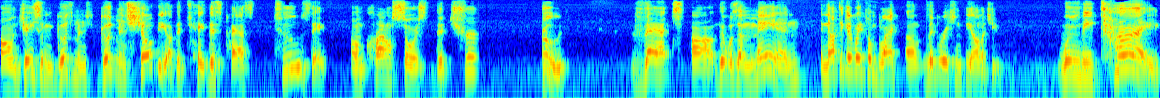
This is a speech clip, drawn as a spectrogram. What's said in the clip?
on Jason Goodman's Goodman's show the other day, this past Tuesday, on Crowdsource the Truth, that uh, there was a man, not to get away from Black uh, liberation theology, when we tie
